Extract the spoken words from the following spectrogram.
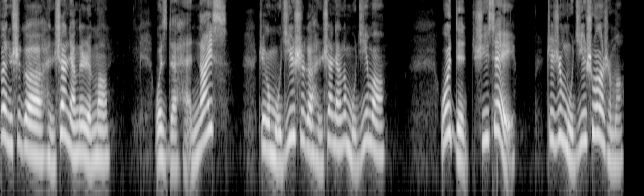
Ben 是个很善良的人吗？Was the hen nice? 这个母鸡是个很善良的母鸡吗？What did she say? 这只母鸡说了什么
